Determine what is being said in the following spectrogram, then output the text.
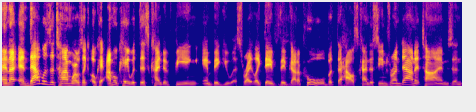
And I and that was a time where I was like, okay, I'm okay with this kind of being ambiguous, right? Like they've they've mm-hmm. got a pool, but the house kind of seems run down at times. And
